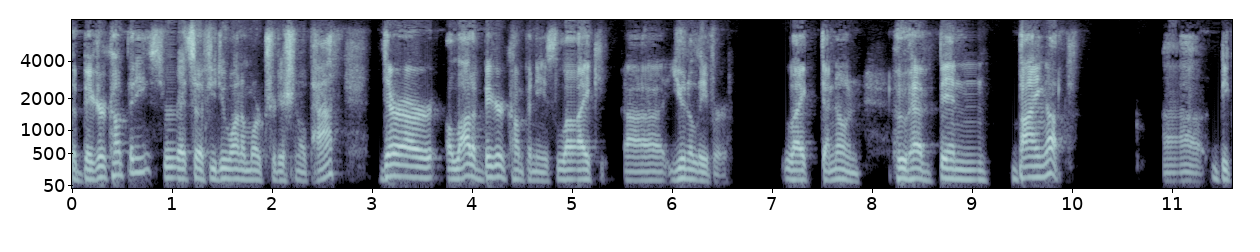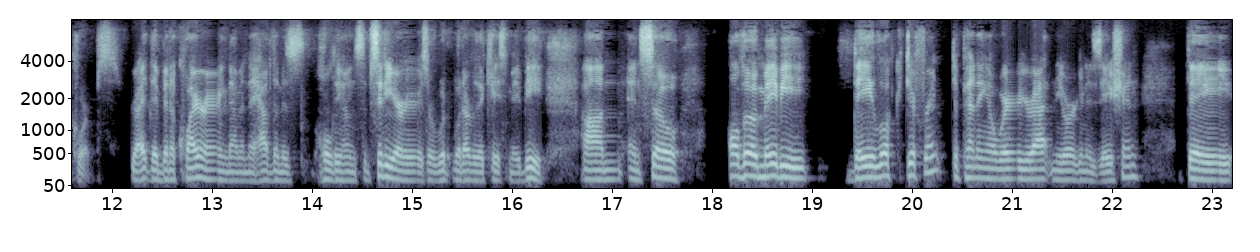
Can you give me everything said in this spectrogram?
the bigger companies, right? So if you do want a more traditional path, there are a lot of bigger companies like uh, Unilever, like Danone, who have been buying up uh, B Corps, right? They've been acquiring them and they have them as wholly owned subsidiaries or whatever the case may be. Um, and so, although maybe they look different depending on where you're at in the organization, they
